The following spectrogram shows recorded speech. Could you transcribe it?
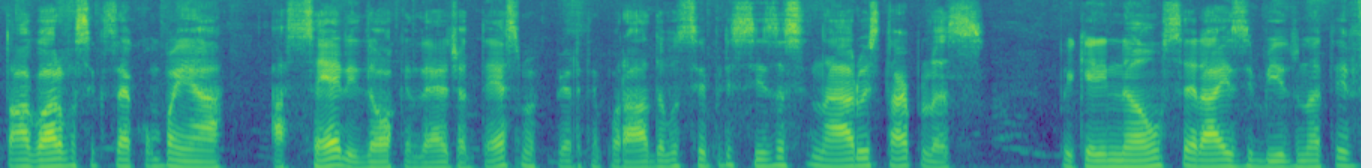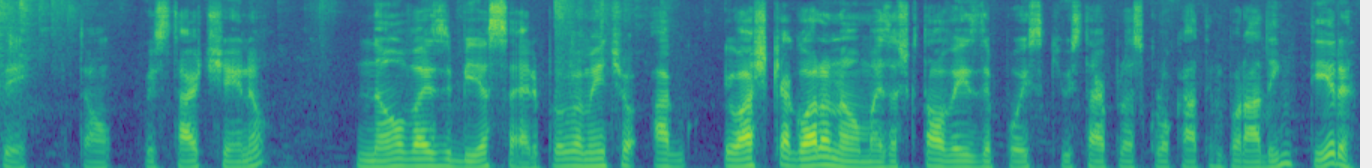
Então agora você quiser acompanhar a série The Walking Dead, a 11 primeira temporada, você precisa assinar o Star Plus. Porque ele não será exibido na TV. Então o Star Channel não vai exibir a série. Provavelmente, eu, eu acho que agora não, mas acho que talvez depois que o Star Plus colocar a temporada inteira,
